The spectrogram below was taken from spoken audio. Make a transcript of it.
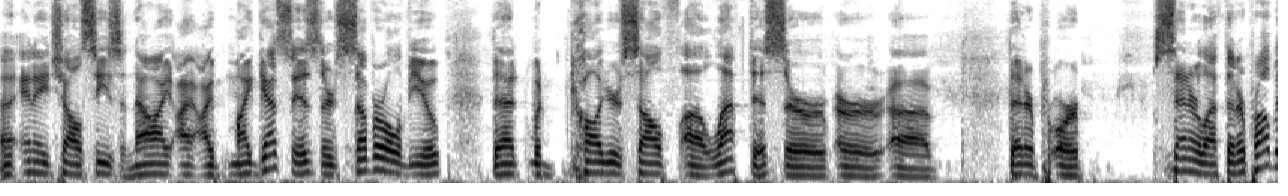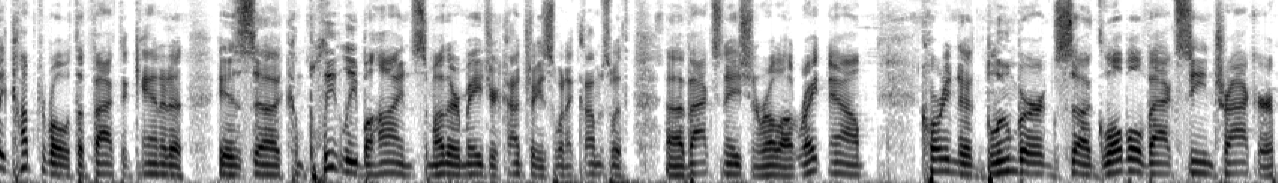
uh, NHL season. Now, I, I, I, my guess is there's several of you that would call yourself uh, leftists or, or uh, that are or center left that are probably comfortable with the fact that Canada is uh, completely behind some other major countries when it comes with uh, vaccination rollout. Right now, according to Bloomberg's uh, global vaccine tracker,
